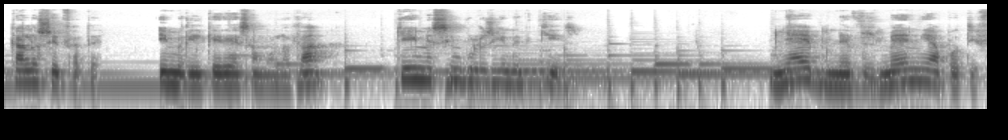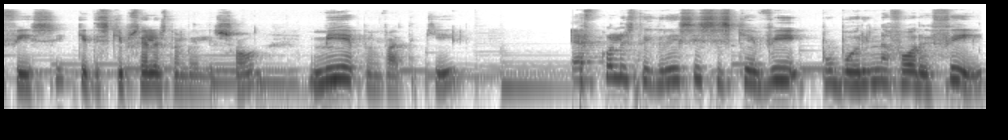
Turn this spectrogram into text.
Καλώς ήρθατε. Είμαι η Γλυκερία Σαμολαδά και είμαι σύμβουλος γενετικής. Μια εμπνευσμένη από τη φύση και τις κυψέλες των μελισσών, μη επεμβατική, εύκολη στη χρήση συσκευή που μπορεί να φορεθεί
